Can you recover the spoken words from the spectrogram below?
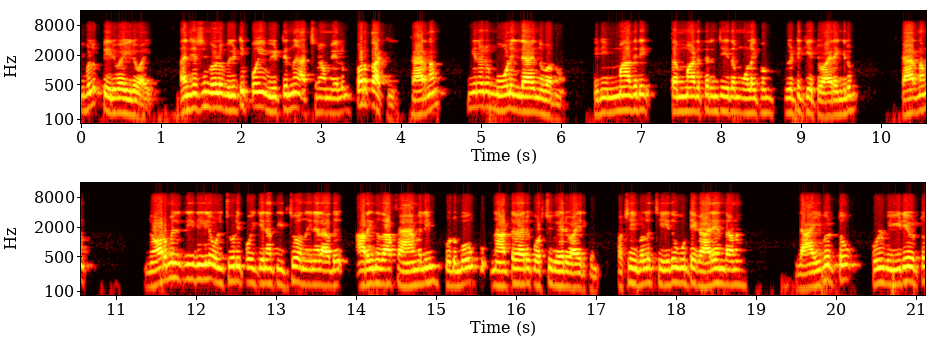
ഇവൾ പെരുവയിലുമായി അതിനുശേഷം ഇവൾ വീട്ടിൽ പോയി വീട്ടിൽ നിന്ന് അച്ഛനും അമ്മയിലും പുറത്താക്കി. കാരണം ഇങ്ങനെ ഒരു മോളില്ല എന്ന് പറഞ്ഞു. ഇനി ഇമ്മാതിരി തെമ്മാടിത്തരം ചെയ്ത മോളെ ഇപ്പം വീട്ടിൽ കയറ്റും ആരെങ്കിലും? കാരണം നോർമൽ രീതിയിൽ ഒളിച്ചോടി പോയി കഴിഞ്ഞാൽ തിരിച്ചു വന്നു കഴിഞ്ഞാൽ അത് അറിയുന്നത് ആ ഫാമിലിയും കുടുംബവും നാട്ടുകാർ കുറച്ച് പേരും ആയിരിക്കും. പക്ഷെ ഇവൾ ചെയ്തു കൂട്ടിയ കാര്യം എന്താണ്? ലൈവ് ഇട്ടു ഫുൾ വീഡിയോ ഇട്ടു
